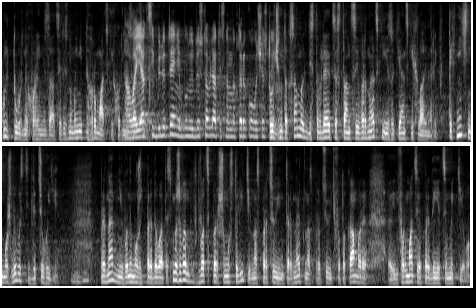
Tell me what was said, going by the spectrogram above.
культурних організацій, різноманітних громадських організацій. Але як ці бюлетені будуть доставлятись на материкову частину? Точно так само, як діставляються станції Вернадські із океанських лайнерів. Технічні можливості для цього є. Принаймні вони можуть передаватись. Ми живемо в 21 столітті, в нас працює інтернет, в нас працюють фотокамери, е, інформація передається миттєво.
